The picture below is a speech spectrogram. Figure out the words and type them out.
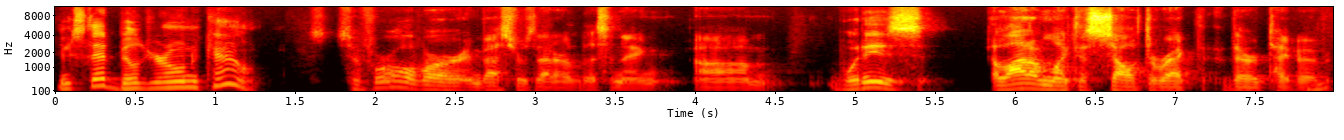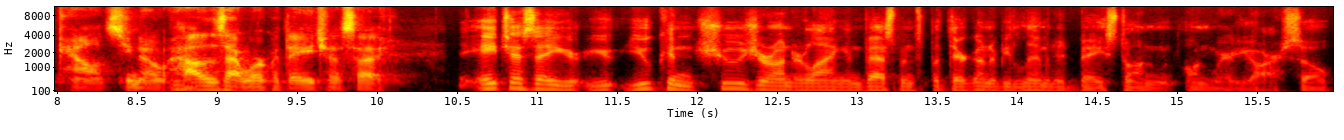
Instead, build your own account. So, for all of our investors that are listening, um, what is a lot of them like to self-direct their type of accounts? You know, how does that work with the HSA? HSA, you, you can choose your underlying investments, but they're going to be limited based on on where you are. So,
